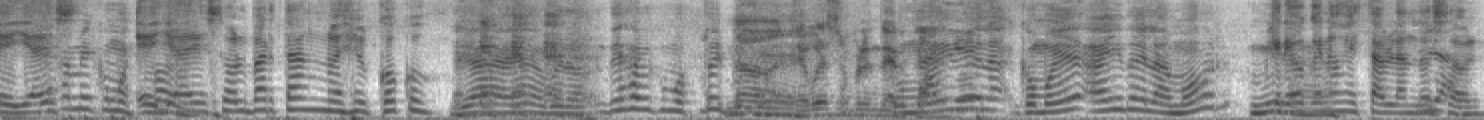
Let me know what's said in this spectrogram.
ella, es, déjame como estoy. ella es Sol Bartán, no es el coco. Ya, ya, pero déjame como estoy. No, te voy a sorprender. Como ha ido el, como ha ido el amor, mira. Creo que nos está hablando Mira. Sol.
